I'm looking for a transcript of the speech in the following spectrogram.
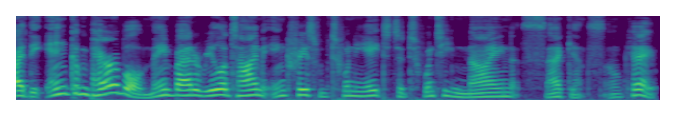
All right, the incomparable main battery reload time increased from 28 to 29 seconds. Okay.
